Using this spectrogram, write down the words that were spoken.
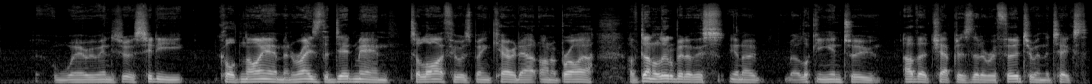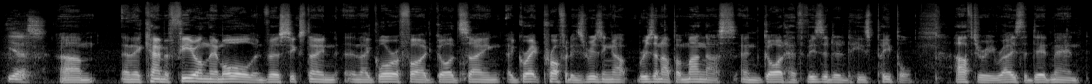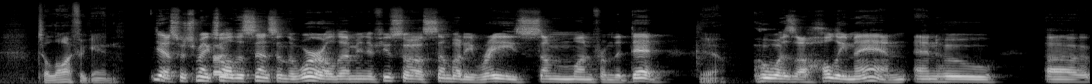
where he went into a city called Naim and raised the dead man to life who was being carried out on a briar. I've done a little bit of this, you know, looking into other chapters that are referred to in the text. Yes. Um, and there came a fear on them all in verse 16 and they glorified god saying a great prophet is risen up risen up among us and god hath visited his people after he raised the dead man to life again Yes, which makes all the sense in the world. I mean, if you saw somebody raise someone from the dead, yeah, who was a holy man and who uh,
